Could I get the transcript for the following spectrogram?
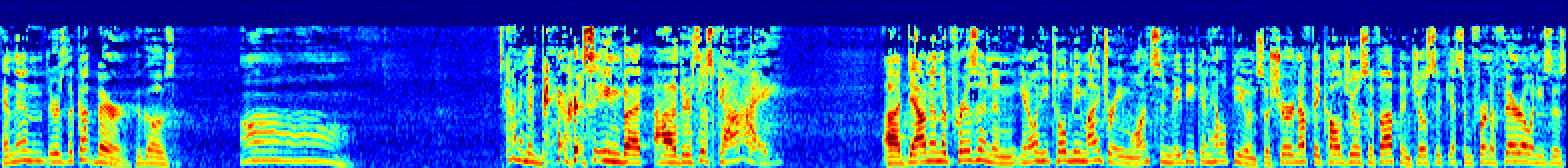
And then there's the cupbearer who goes, Oh, kind of embarrassing, but uh, there's this guy. uh, down in the prison, and you know he told me my dream once, and maybe he can help you. And so, sure enough, they call Joseph up, and Joseph gets in front of Pharaoh, and he says,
